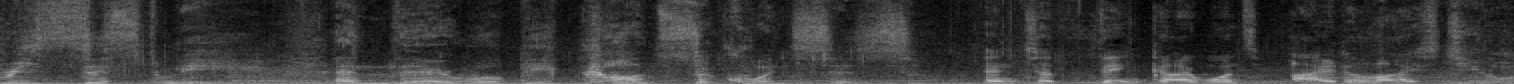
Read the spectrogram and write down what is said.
Resist me, and there will be consequences. And to think I once idolized you.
